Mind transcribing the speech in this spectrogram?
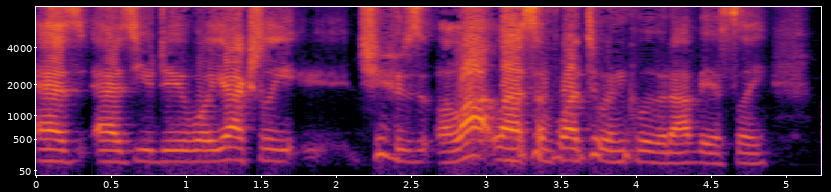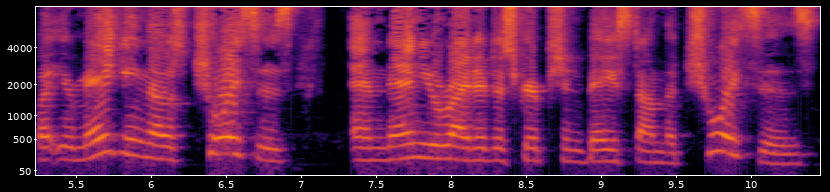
as as you do well you actually choose a lot less of what to include, obviously, but you're making those choices and then you write a description based on the choices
